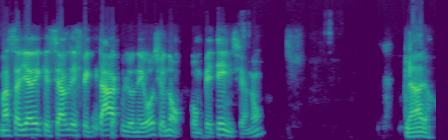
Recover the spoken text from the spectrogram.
Más allá de que se hable de espectáculo, negocio, no, competencia, ¿no? Claro,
